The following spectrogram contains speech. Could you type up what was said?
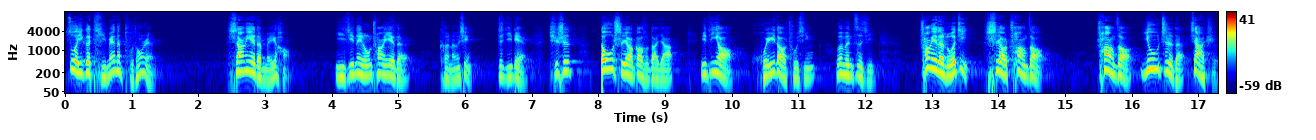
做一个体面的普通人，商业的美好，以及内容创业的可能性，这几点其实都是要告诉大家，一定要回到初心，问问自己，创业的逻辑是要创造创造优质的价值。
